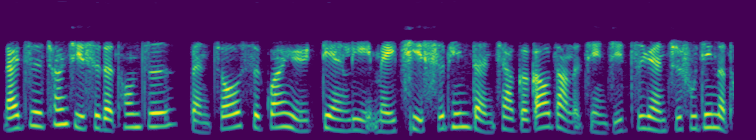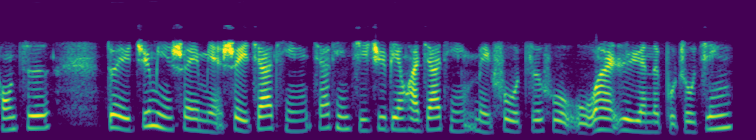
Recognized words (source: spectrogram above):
来自川崎市的通知，本周是关于电力、煤气、食品等价格高涨的紧急资源支付金的通知。 对居民税免税家庭、家庭急剧变化家庭每户支付五万日元的补助金。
